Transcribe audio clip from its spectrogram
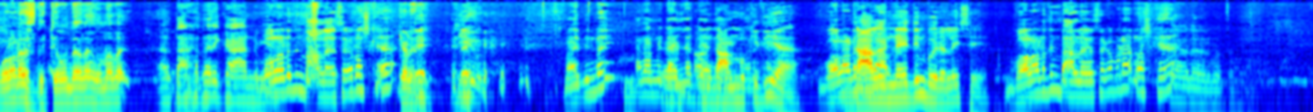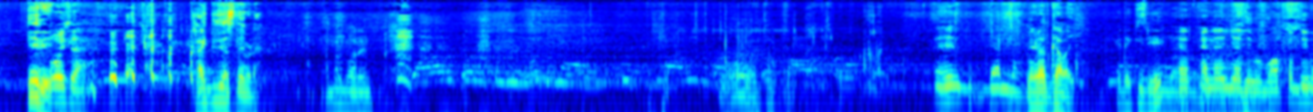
গলাটা কেমন দাদা ওনা দেয় তাড়াতাড়ি খান। গলাটা দিন ভালো আছে রস খেয়ে। কেন? মাইদিন ভাই আর আপনি ডাইলা ডালমুখি দিয়া? গলাটা ডাল নাই দিন বইরা লাইছে। গলাটা দিন ভালো আছে কাপড়া রস খেয়ে। কি রে? পয়সা খাইতে যাস না বেটা মেরাত খাবাই ফেলে ইয়া দিব বরকত দিব।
